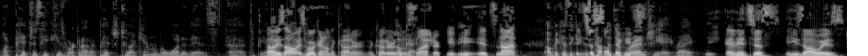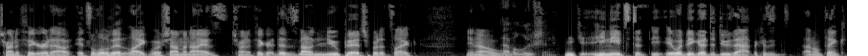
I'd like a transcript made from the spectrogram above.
what pitch is he? He's working on a pitch too. I can't remember what it is, uh, to be oh, honest. he's always working on the cutter. The cutter is in the slider. He, he, it's not, Oh, because he, he's just tough to differentiate, right? and it's just he's always trying to figure it out. It's a little bit like what Shamanai is trying to figure. it. It's not a new pitch, but it's like you know Evolution. He, he needs to. It would be good to do that because I don't think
